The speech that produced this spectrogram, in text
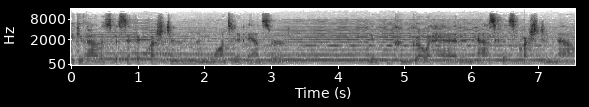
If you have a specific question and you wanted it answered, you can go ahead and ask this question now.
